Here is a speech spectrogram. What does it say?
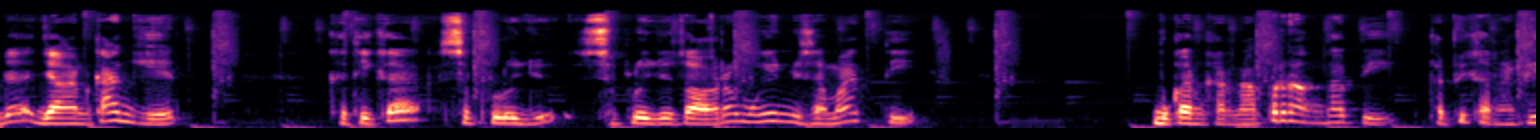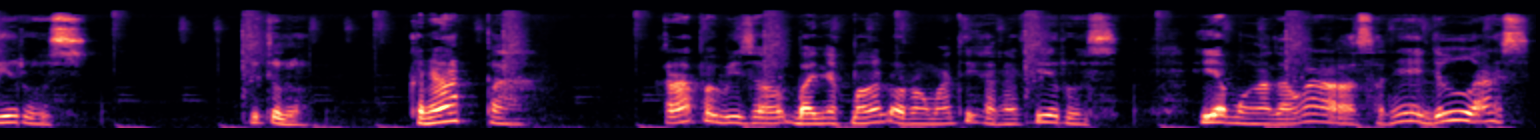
ada jangan kaget ketika 10, 10 juta orang mungkin bisa mati. Bukan karena perang tapi tapi karena virus. Gitu loh. Kenapa? Kenapa bisa banyak banget orang mati karena virus? Ia mengatakan alasannya jelas.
